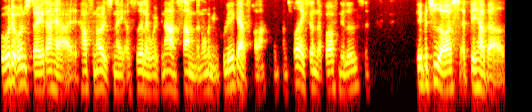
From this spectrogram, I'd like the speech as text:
otte onsdage, der har jeg øh, haft fornøjelsen af at sidde og lave webinarer sammen med nogle af mine kollegaer fra Kronprins Frederik Center for Offentlig Ledelse. Det betyder også, at det har været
